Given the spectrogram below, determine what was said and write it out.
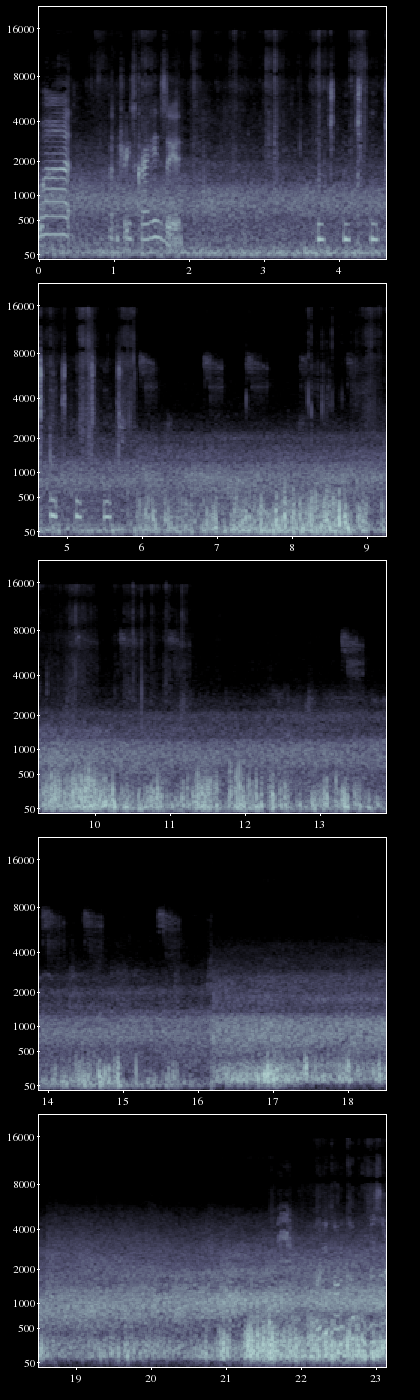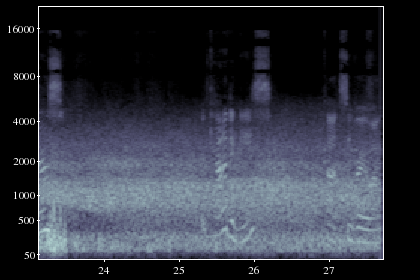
What? That tree's crazy inch, inch, inch. Already got a couple visitors. They're Canada geese. Can't see very well.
